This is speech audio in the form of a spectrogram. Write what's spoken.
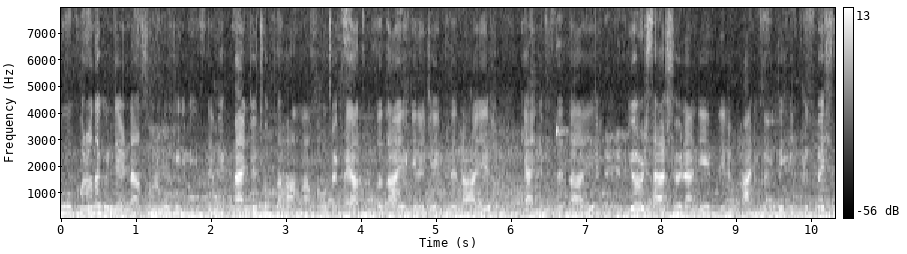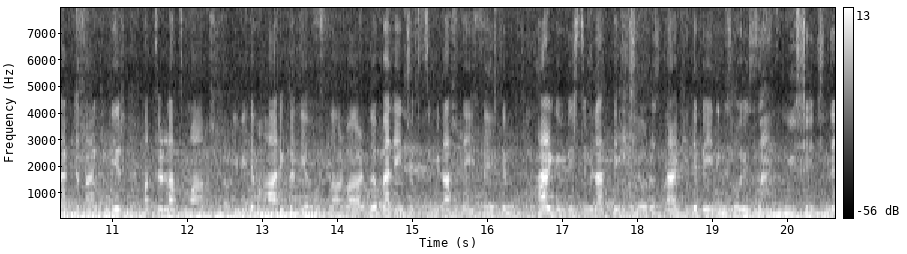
bu korona günlerinden sonra bu filmi izlemek bence çok daha anlamlı olacak. Hayatımıza dair, geleceğimize dair, kendimize dair. Görsel şölen diyebilirim. Harikaydı. İlk 45 dakika sanki bir hatırlatma gibiydi ama harika diyaloglar vardı. Ben en çok simülatteyi sevdim. Her gün bir simülatte içiyoruz. Belki de beynimiz o yüzden uyuşuyor. İçinde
